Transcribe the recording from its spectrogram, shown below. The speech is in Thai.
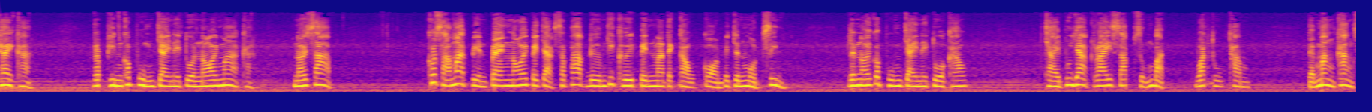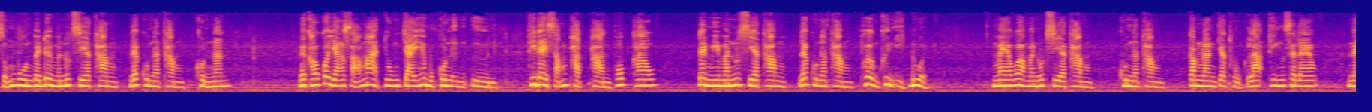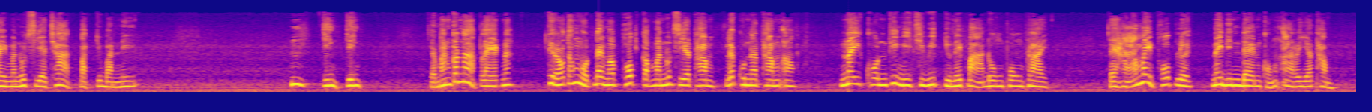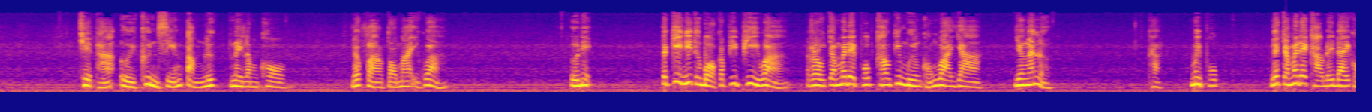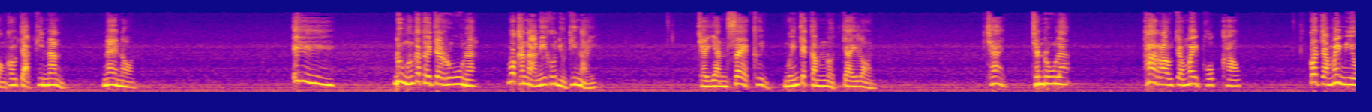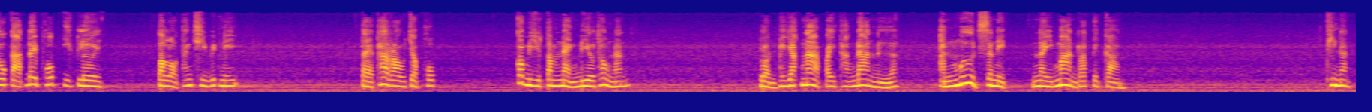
ใช่ค่ะรพินเขาภูมิใจในตัวน้อยมากค่ะ น้อยทราบ เขาสามารถเปลี่ยนแปลงน้อยไปจากสภาพเดิมที่เคยเป็นมาแต่เก่าก่อนไปจนหมดสิ้น และน้อยก็ภูมิใจในตัวเขา ชายผู้ยากไร้ทรัพย์สมบัติ วัตถุธรรม แต่มั่งคั่งสมบูรณ์ไปด้วยมนุษยธรรม และคุณธรรมคนนั้น และเขาก็ยังสามารถจูงใจให้บุคคลอื่น ๆ ที่ได้สัมผัสผ่านพบเขา ได้มีมนุษยธรรมและคุณธรรมเพิ่มขึ้นอีกด้วย แม้ว่ามนุษยธรรม คุณธรรมกำลังจะถูกละทิ้งซะแล้ว ในมนุษยชาติปัจจุบันนี้ อืม จริงจริงแต่มันก็น่าแปลกนะ ที่เราทั้งหมดได้มาพบกับมนุษยธรรม และคุณธรรมเอา ในคนที่มีชีวิตอยู่ในป่าดงพงไพรแต่หาไม่พบเลยในดินแดนของอารยธรรม เชษฐาเอ่ยขึ้นเสียงต่ำลึกในลำคอ แล้วกล่าวต่อมาอีกว่า เออนี่ตะกี้นี้เธอบอกกับพี่ๆว่า เราจะไม่ได้พบเขาที่เมืองของวายา อย่างนั้นเหรอค่ะ ไม่พบ และจะไม่ได้ข่าวใด ๆ ของเขาจากที่นั่น แน่นอน เอ๊ดูเหมือนกับเธอจะรู้นะ ว่าขณะนี้เขาอยู่ที่ไหนชายันแทรกขึ้น เหมือนจะกำหนดใจหล่อน ใช่ ฉันรู้แล้ว ถ้าเราจะไม่พบเขา ก็จะไม่มีโอกาสได้พบอีกเลย ตลอดทั้งชีวิตนี้ แต่ถ้าเราจะพบ ก็มีอยู่ตำแหน่งเดียวเท่านั้น หล่อนพยักหน้าไปทางด้านเหนือ อันมืดสนิทในม่านรัติการ ที่นั่น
